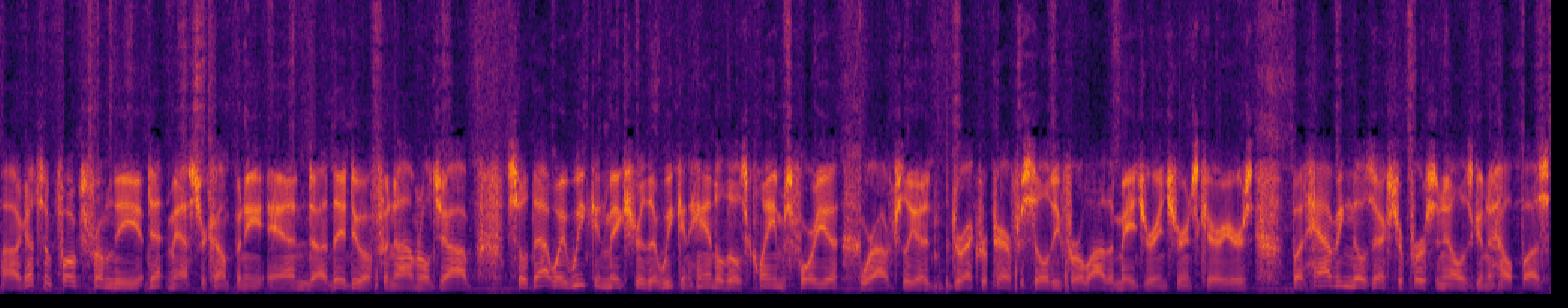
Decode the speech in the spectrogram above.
Uh, got some folks from the Dent Master Company, and uh, they do a phenomenal job. So that way we can make sure that we can handle those claims for you. We're actually a direct repair facility for a lot of the major insurance carriers, but having those extra personnel is going to help us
